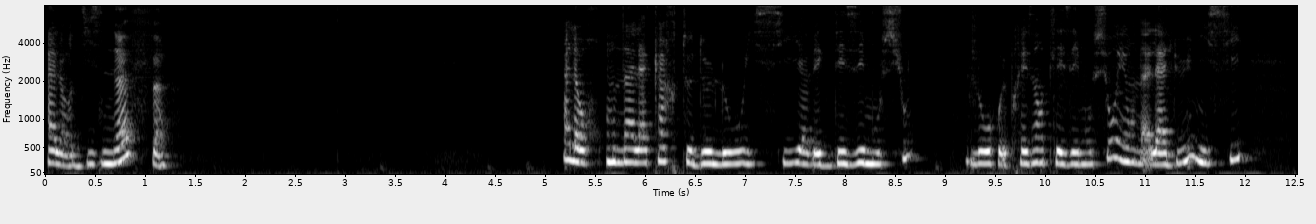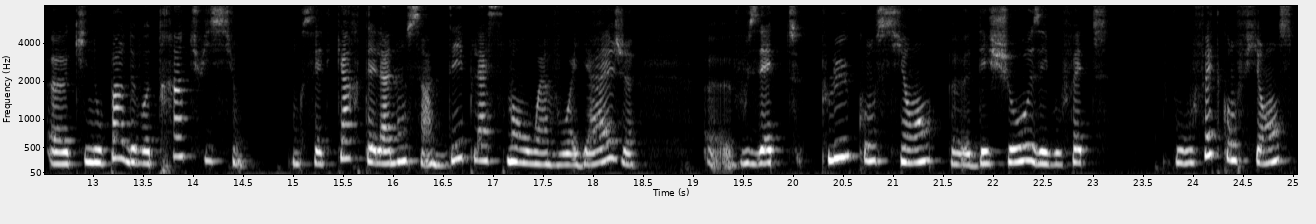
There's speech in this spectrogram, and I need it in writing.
Alors 19. Alors on a la carte de l'eau ici avec des émotions. L'eau représente les émotions et on a la lune ici euh, qui nous parle de votre intuition. Donc cette carte, elle annonce un déplacement ou un voyage. Euh, vous êtes plus conscient euh, des choses et vous faites, vous vous faites confiance,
